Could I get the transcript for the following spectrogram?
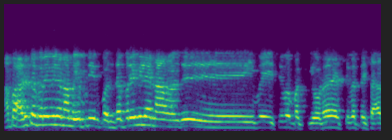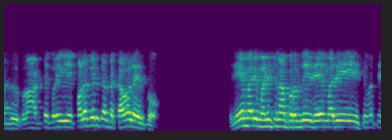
அப்ப அடுத்த பிறவில நாம எப்படி இருப்போம்? இந்த பிறவில நான் வந்து இப்ப சிவபக்தியோட சிவத்தை சார்ந்து இருக்கிறோம் அடுத்த பிறவி பல பேருக்கு அந்த கவலை இருக்கும். இதே மாதிரி மனுஷனா பிறந்து இதே மாதிரி சிவத்தை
